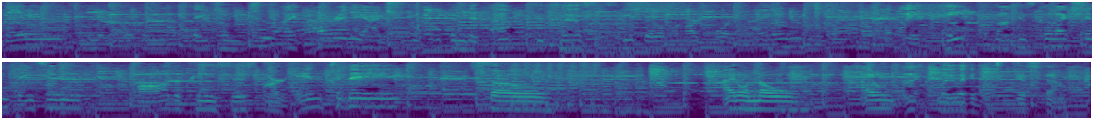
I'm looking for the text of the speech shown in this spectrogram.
today we are opening day 22. I already actually opened it up because these little cardboard items that I hate about collection. Thankfully, all the pieces are in today. So I don't know. I don't. I, look, look at this. Just fell.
